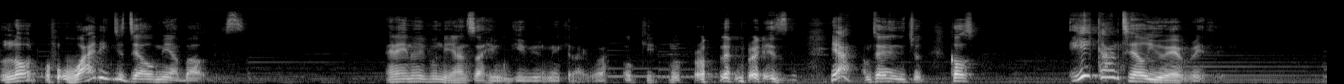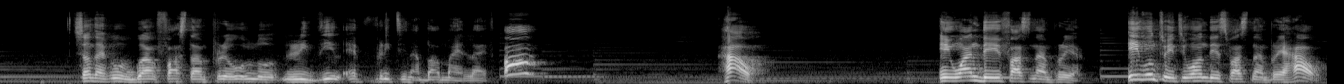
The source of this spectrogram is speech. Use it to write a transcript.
Lord, why did you tell me about this? And I know even the answer he will give you, make it like, well, okay, no problem, praise. Yeah, I'm telling you the truth. Because he can't tell you everything. Sometimes people go and fast and pray, oh Lord, reveal everything about my life. Oh! How? In one day fasting and prayer. Even 21 days fasting and prayer. How?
